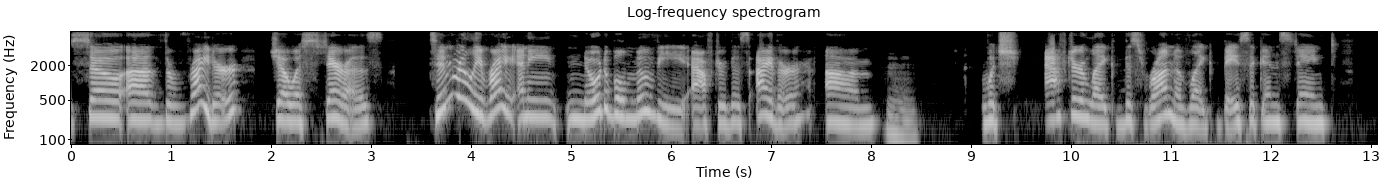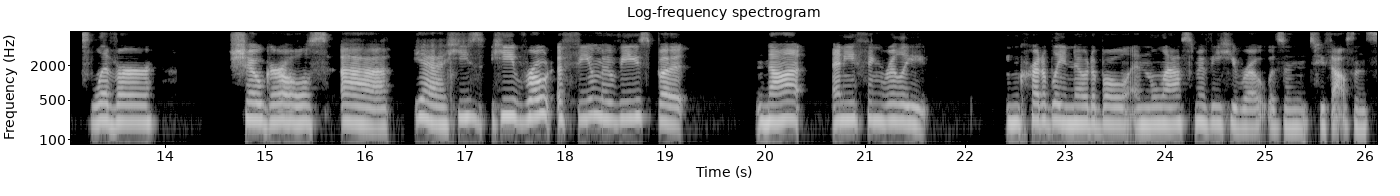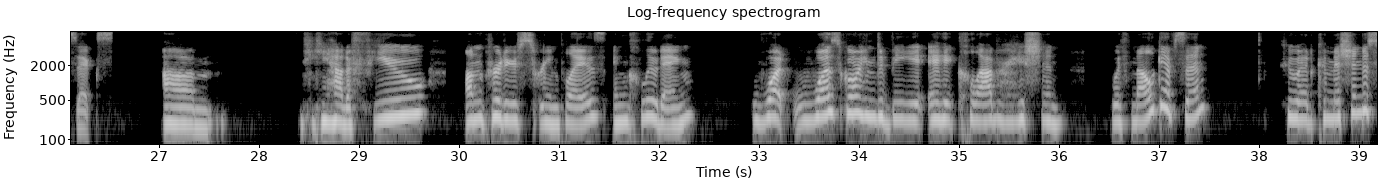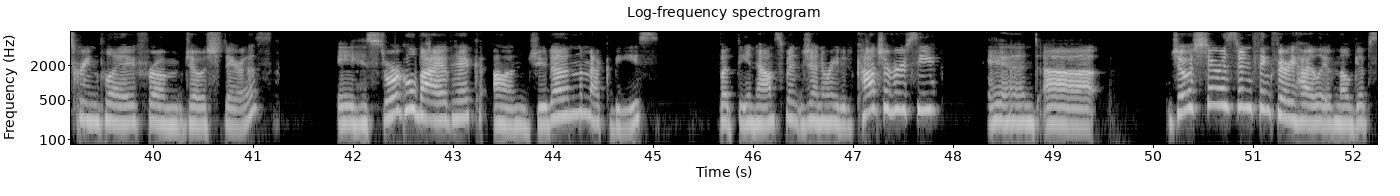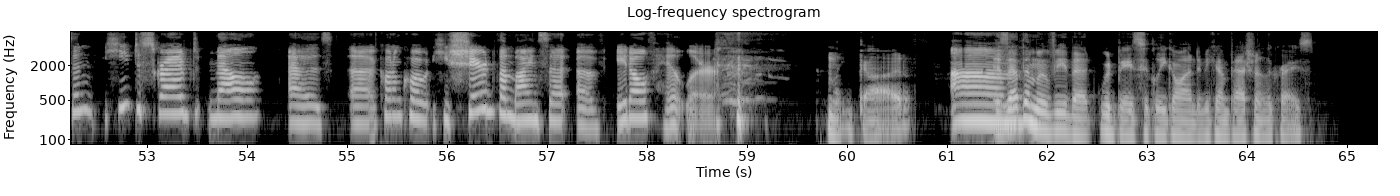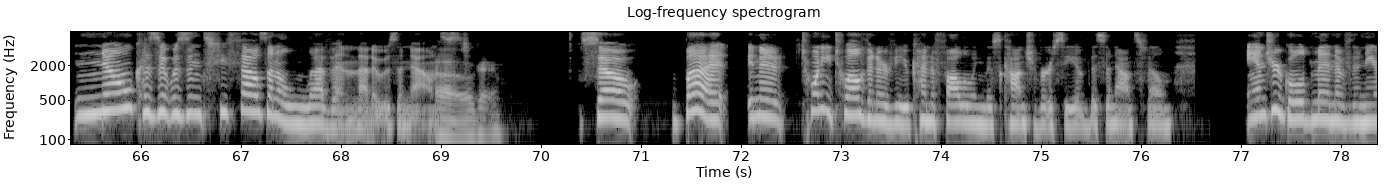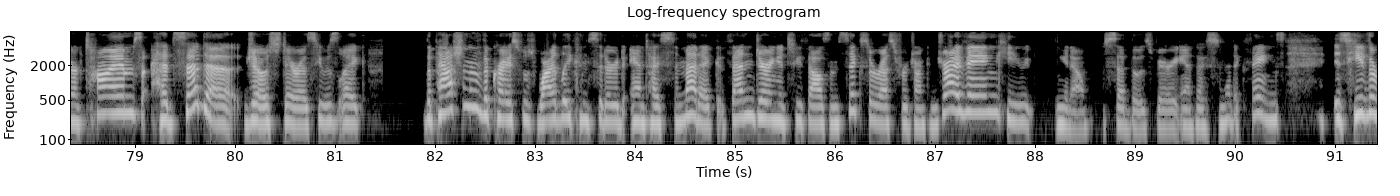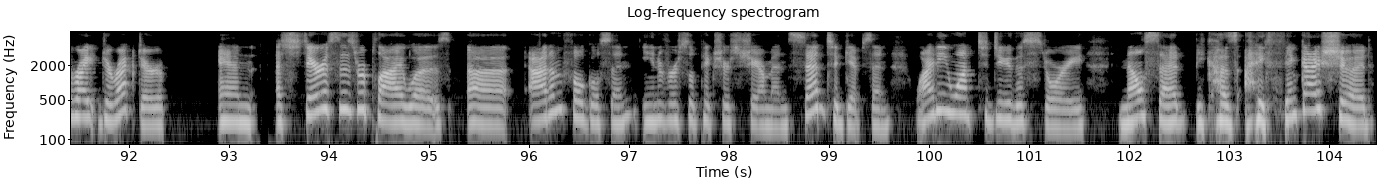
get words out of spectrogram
So uh the writer, Joe Eszterhas, didn't really write any notable movie after this either. Um Mhm. which after like this run of like basic instinct sliver showgirls uh yeah he's he wrote a few movies but not anything really incredibly notable and the last movie he wrote was in 2006 um he had a few unproduced screenplays including what was going to be a collaboration with Mel Gibson who had commissioned a screenplay from Joe Eszterhas, a historical biopic on Judah and the Maccabees, but the announcement generated controversy, and uh, Joe Eszterhas didn't think very highly of Mel Gibson. He described Mel as, uh, quote unquote, he shared the mindset of Adolf Hitler. oh my god. Um, Is that the movie that would basically go on to become Passion of the Christ? No, because it was in 2011 that it was announced. Oh, okay. So, but in a 2012 interview, kind of following this controversy of this announced film, Andrew Goldman of the New York Times had said to Joe Eszterhas, he was like, the Passion of the Christ was widely considered anti Semitic. Then, during a 2006 arrest for drunken driving, he, you know, said those very anti Semitic things. Is he the right director? And Eszterhas's reply was uh, Adam Fogelson, Universal Pictures chairman, said to Gibson, Why do you want to do this story? Mel said, Because I think I should.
